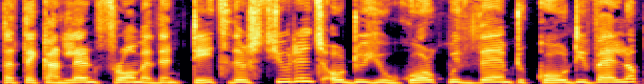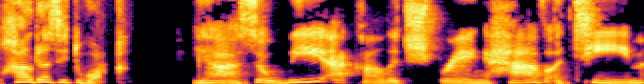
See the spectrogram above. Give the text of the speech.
That they can learn from and then teach their students? Or do you work with them to co develop? How does it work? Yeah, so we at CollegeSpring have a team,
